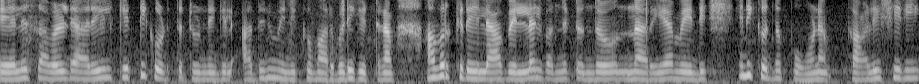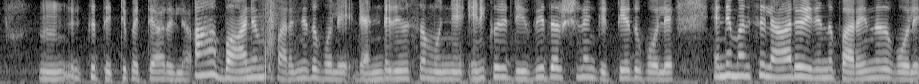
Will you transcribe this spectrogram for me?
ഏലസ് അവളുടെ അരയിൽ കെട്ടിക്കൊടുത്തിട്ടുണ്ടെങ്കിൽ അതിനും എനിക്ക് മറുപടി കിട്ടണം. അവർക്കിടയിൽ ആ വിള്ളൽ വന്നിട്ടുണ്ടോ എന്ന് അറിയാൻ വേണ്ടി എനിക്കൊന്ന് പോകണം കാളിശ്ശേരി എനിക്ക് തെറ്റ് പറ്റാറില്ല. ആ ബാനു പറഞ്ഞതുപോലെ രണ്ട് ദിവസം മുന്നേ എനിക്കൊരു ദിവ്യദർശനം കിട്ടിയതുപോലെ എന്റെ മനസ്സിൽ ആരോ ഇരുന്ന് പറയുന്നത് പോലെ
